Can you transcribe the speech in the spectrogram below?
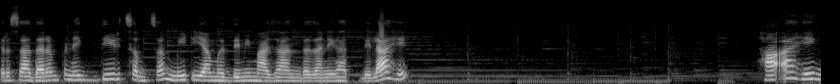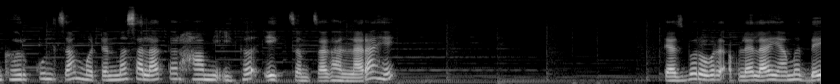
तर साधारणपणे एक दीड चमचा मीठ यामध्ये मी माझ्या अंदाजाने घातलेला आहे. हा आहे घरकुलचा मटन मसाला तर हा मी इथं एक चमचा घालणार आहे. त्याचबरोबर आपल्याला यामध्ये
